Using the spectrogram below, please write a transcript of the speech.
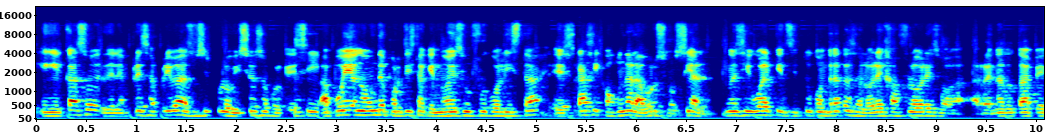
En el caso de la empresa privada es un círculo vicioso porque si apoyan a un deportista que no es un futbolista, es casi como una labor social. No es igual que si tú contratas a Loreja Flores o a, Renato Tapia,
